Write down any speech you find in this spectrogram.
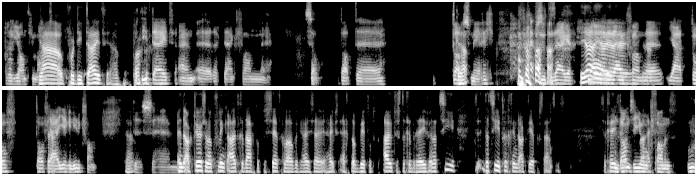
briljant gemaakt. Ja, ook voor die tijd. Ja, voor die tijd. En uh, dat ik denk van, zo, dat, dat ja. is smerig. Om even zo te zeggen. ja, ja, ja. ja, van, ja. ja, tof. tof. Ja. Ja, hier geniet ik van. Ja. Dus ehm, En de acteurs zijn ook flink uitgedaagd op de set, geloof ik. Hij, zei, hij heeft echt ook weer tot het uiterste gedreven. En dat zie je, dat zie je terug in de acteerprestaties. Ze geven En dan zie je ook van- alles. hoe Ja.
